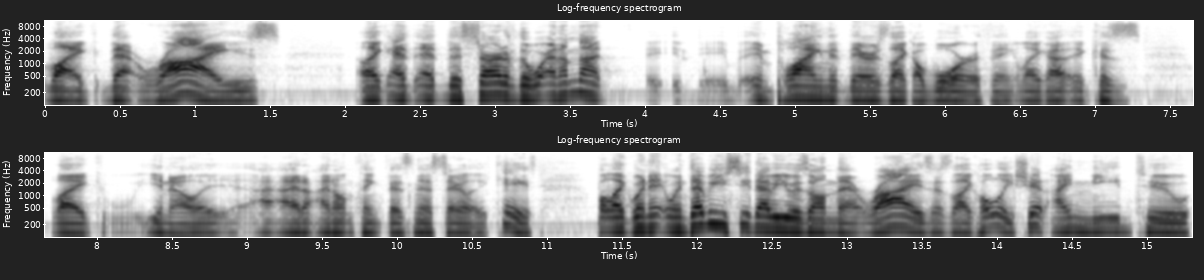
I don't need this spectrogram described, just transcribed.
like that rise, like at, at the start of the war, and I'm not i- implying that there's like a war thing, like because like you know I, I don't- think that's necessarily the case. But like when it when WCW is on that rise, it's like holy shit, I need to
